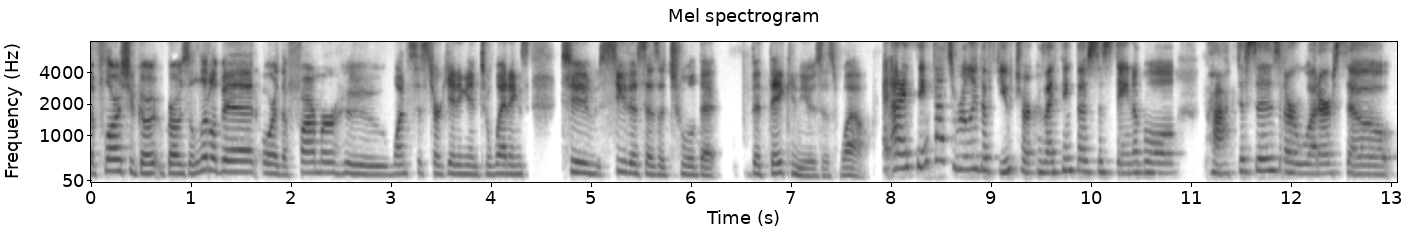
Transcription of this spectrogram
the florist who go, grows a little bit or the farmer who wants to start getting into weddings to see this as a tool that that they can use as well. I think that's really the future because I think those sustainable practices are what are so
